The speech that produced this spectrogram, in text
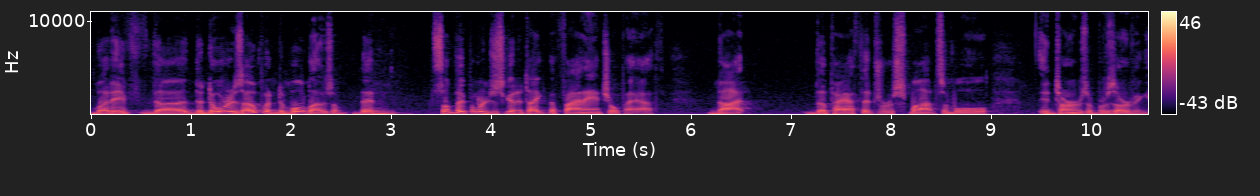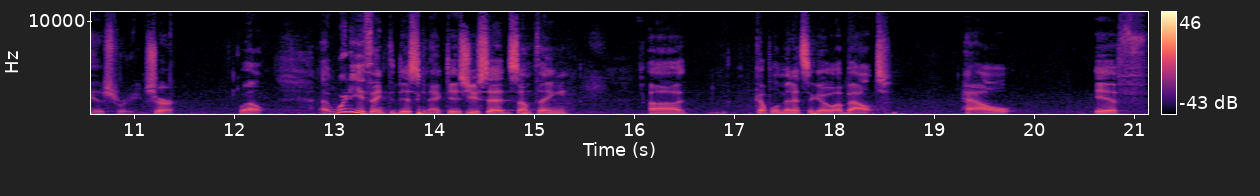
But if the, the door is open to bulldoze them, then some people are just going to take the financial path not the path that's responsible in terms of preserving history. Sure. Well, uh, where do you think the disconnect is? You said something uh, a couple of minutes ago about how if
